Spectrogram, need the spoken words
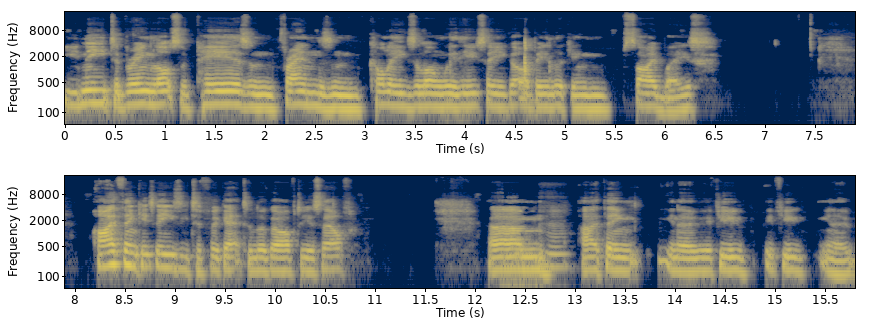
You need to bring lots of peers and friends and colleagues along with you, so you've got to be looking sideways. I think it's easy to forget to look after yourself. Um, mm-hmm. I think you know if you if you you know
